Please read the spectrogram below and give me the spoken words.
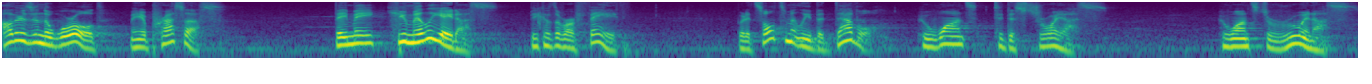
Others in the world may oppress us, they may humiliate us because of our faith, but it's ultimately the devil who wants to destroy us, who wants to ruin us.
